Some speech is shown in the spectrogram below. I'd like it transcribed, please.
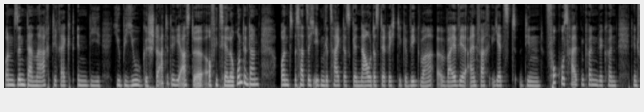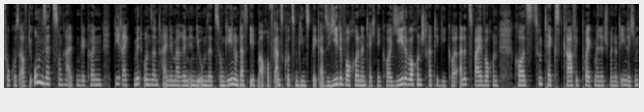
und sind danach direkt in die UBU gestartet, in die erste offizielle Runde dann. Und es hat sich eben gezeigt, dass genau das der richtige Weg war, weil wir einfach jetzt den Fokus halten können. Wir können den Fokus auf die Umsetzung halten. Wir können direkt mit unseren Teilnehmerinnen darin in die Umsetzung gehen und das eben auch auf ganz kurzem Dienstweg. Also jede Woche einen Technik-Call, jede Woche einen Strategie-Call, alle zwei Wochen Calls zu Text, Grafik, Projektmanagement und ähnlichem,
